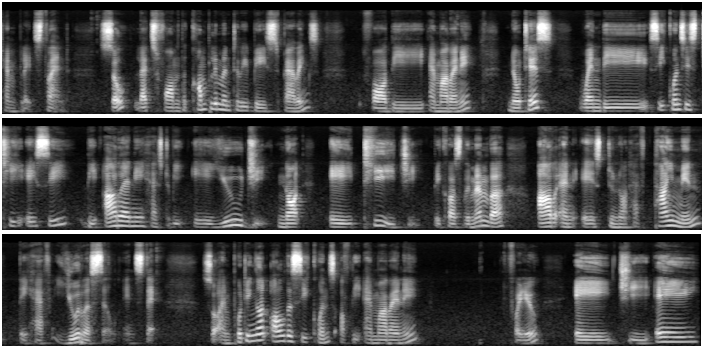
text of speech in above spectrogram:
template strand. So let's form the complementary base pairings for the mRNA. Notice when the sequence is TAC, the RNA has to be AUG, not ATG. Because remember, RNAs do not have thymine, they have uracil instead. So I'm putting out all the sequence of the mRNA for you. AGA,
